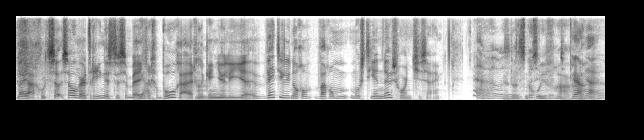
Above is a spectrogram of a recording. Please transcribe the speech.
Nou ja, goed. Zo, zo werd Rinus dus een beetje Ja. geboren eigenlijk in jullie. Eh, weten jullie nog waarom moest hij een neushoorntje zijn? Ja, dat, was Ja, een dat is een goede vraag. Ja. Ja,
